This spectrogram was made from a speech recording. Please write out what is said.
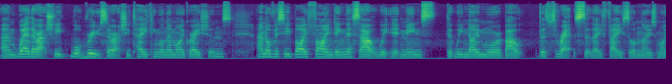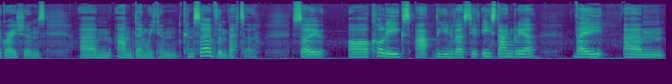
um, where they're actually what routes they're actually taking on their migrations, and obviously by finding this out, we, it means that we know more about the threats that they face on those migrations, um, and then we can conserve them better. So our colleagues at the University of East Anglia, they um,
